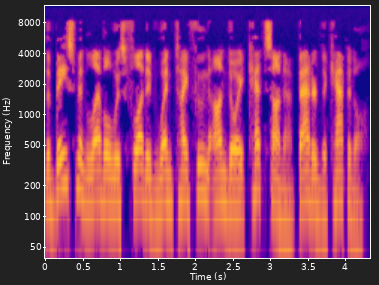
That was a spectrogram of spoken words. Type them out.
the basement level was flooded when Typhoon Ondoy Ketsana battered the capital.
